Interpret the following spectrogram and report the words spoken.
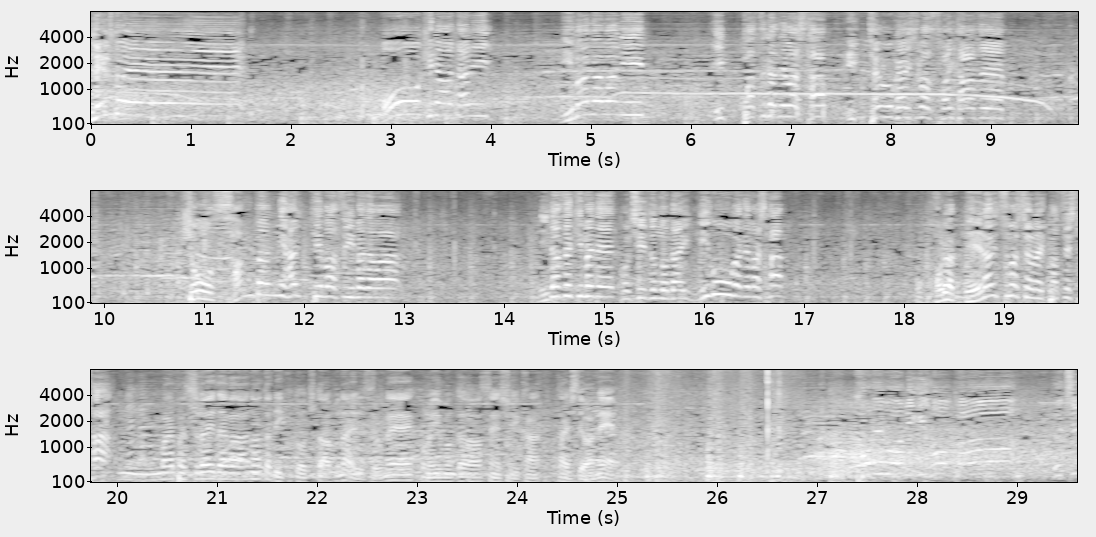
レフトへ！大きな当たり今川に一発が出ました。1点を返しますファイターズ。今日3番に入っています今川。2打席目で今シーズンの第2号が出ました。これは狙いすましたような一発でした。うんまあ、やっぱりスライダーがあの辺り行くとちょっと危ないですよね。この今川選手に対してはね。これも右方向右中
